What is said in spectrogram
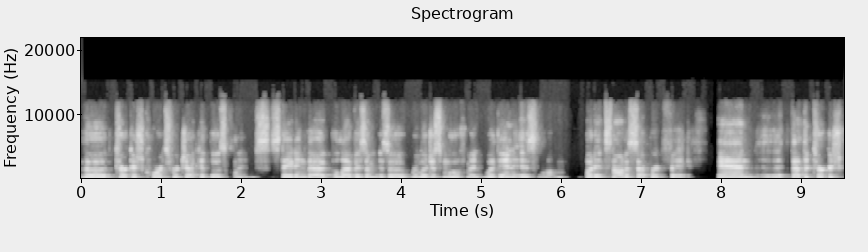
The Turkish courts rejected those claims, stating that Alevism is a religious movement within Islam, but it's not a separate faith. and uh, that the Turkish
